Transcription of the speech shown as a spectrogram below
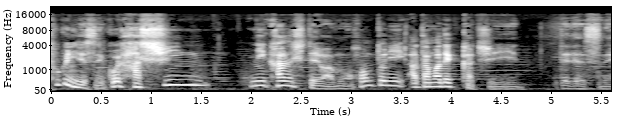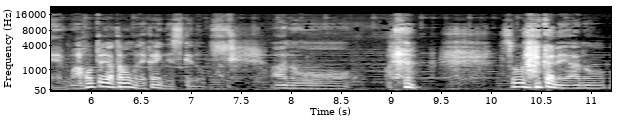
特にですねこういう発信に関してはもう本当に頭でっかちでですねまあ本当に頭もでかいんですけどあの その中であの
